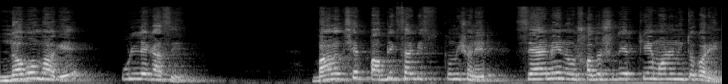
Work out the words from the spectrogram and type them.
নবম ভাগে উল্লেখ আছে। বাংলাদেশের পাবলিক সার্ভিস কমিশনের চেয়ারম্যান ও সদস্যদের কে মনোনীত করেন?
